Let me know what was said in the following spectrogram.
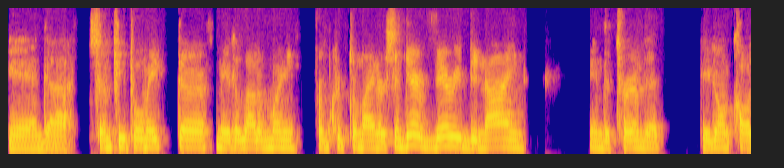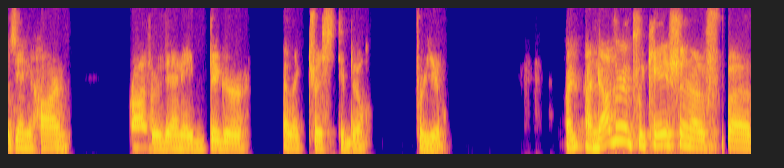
And uh, some people make made a lot of money from crypto miners, and they're very benign in the term that they don't cause any harm, rather than a bigger electricity bill for you. Another implication of uh,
